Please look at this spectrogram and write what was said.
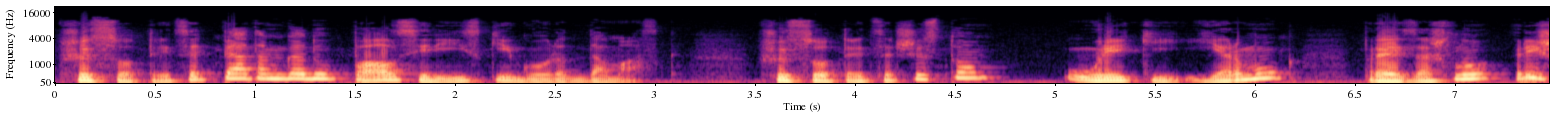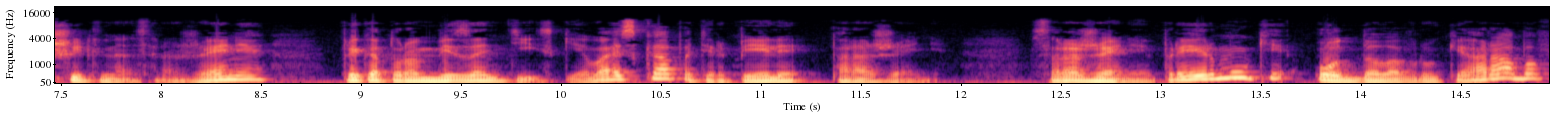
В 635 году пал сирийский город Дамаск. В 636 у реки Ярмук произошло решительное сражение, при котором византийские войска потерпели поражение. Сражение при Ярмуке отдало в руки арабов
